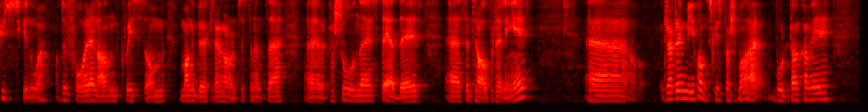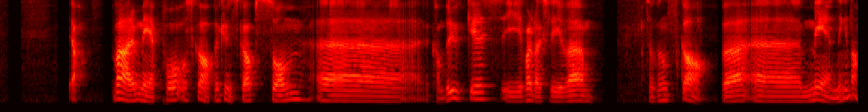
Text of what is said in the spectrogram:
huske noe. At du får en eller annen quiz om mange bøker av Gamle testamentet, eh, personer, steder, sentrale fortellinger. Klart Det er mye vanskelige spørsmål er hvordan kan vi ja, være med på å skape kunnskap som eh, kan brukes i hverdagslivet, som kan skape eh, mening, da.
